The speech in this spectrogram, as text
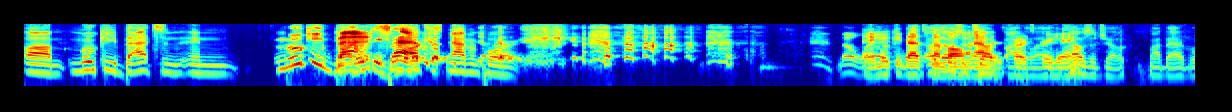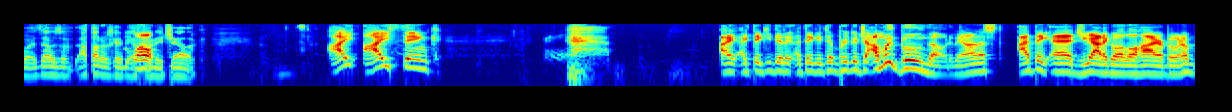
um Mookie Betts and, and Mookie Mookie Betts. Betts. Marcus Davenport. no Hey, way. Mookie Betts That, been that was a balling out joke, his first three games. That was a joke. My bad, boys. That was a. I thought it was gonna be a Well- funny joke. I I think I, I think he did I think he did a pretty good job. I'm with Boone though, to be honest. I think Edge, you got to go a little higher, Boone. I'm,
